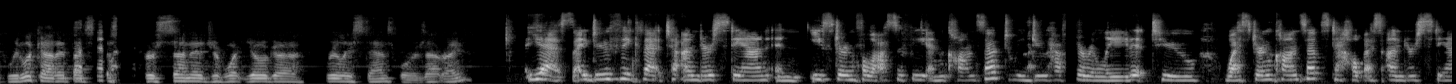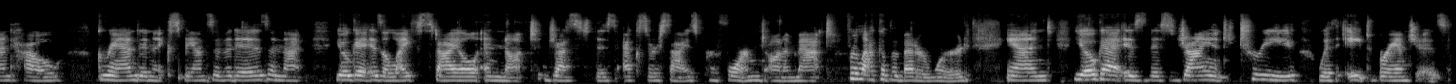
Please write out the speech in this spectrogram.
if we look at it that's just a percentage of what yoga really stands for. Is that right? Yes, I do think that to understand an Eastern philosophy and concept, we do have to relate it to Western concepts to help us understand how grand and expansive it is, and that yoga is a lifestyle and not just this exercise performed on a mat, for lack of a better word. And yoga is this giant tree with eight branches,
